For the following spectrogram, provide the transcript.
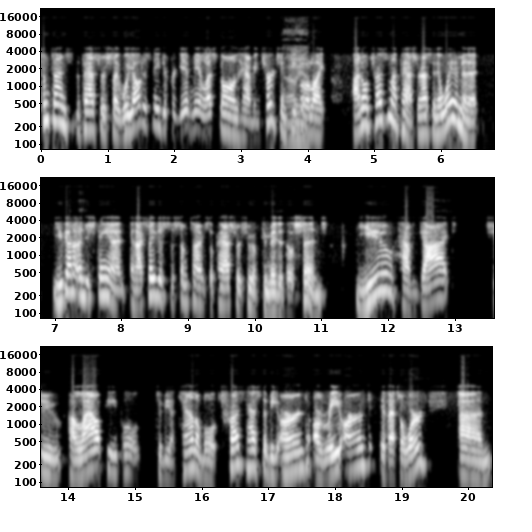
Sometimes the pastors say, well, y'all just need to forgive me and let's go on having church. And Oh, people yeah. are like, I don't trust my pastor. And I say, now, wait a minute you got to understand, and I say this to sometimes the pastors who have committed those sins, you have got to allow people to be accountable. Trust has to be earned or re-earned, if that's a word, um,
